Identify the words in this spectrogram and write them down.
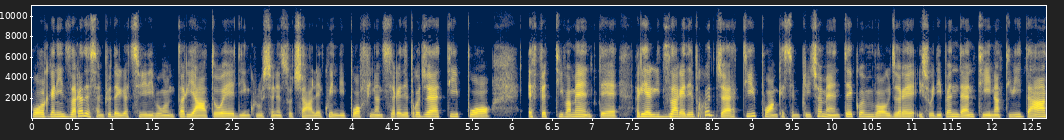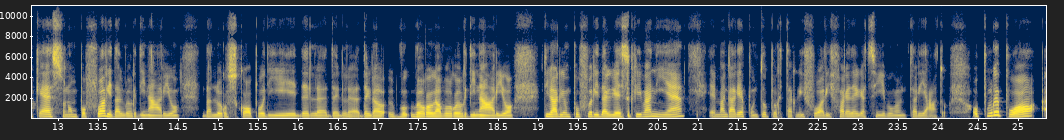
può organizzare ad esempio delle azioni di volontariato e di inclusione sociale, quindi può finanziare dei progetti, può effettivamente realizzare dei progetti, può anche semplicemente coinvolgere i suoi dipendenti in attività che sono un po' fuori dall'ordinario, dal loro scopo di, del, del, del, loro lavoro ordinario, tirarli un po' fuori dalle scrivanie e magari appunto portarli fuori, fare delle azioni di volontariato. Oppure può eh,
